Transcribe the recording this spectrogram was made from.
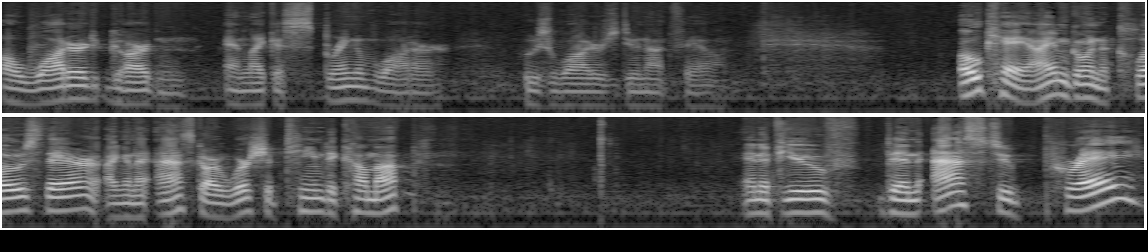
a watered garden and like a spring of water whose waters do not fail. Okay, I am going to close there. I'm going to ask our worship team to come up. And if you've been asked to pray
